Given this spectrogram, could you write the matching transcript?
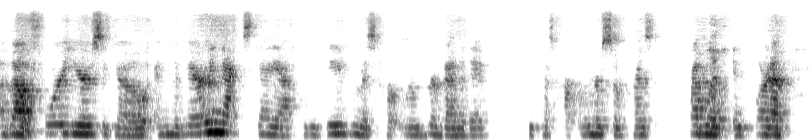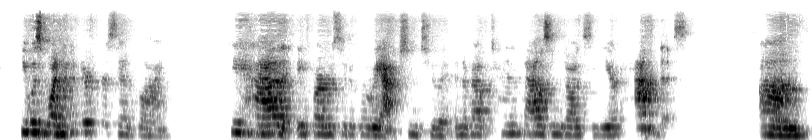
about four years ago. And the very next day after we gave him his heartworm preventative, because heartworm are so pre- prevalent in Florida, he was 100% blind. He had a pharmaceutical reaction to it, and about 10,000 dogs a year have this. Um,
